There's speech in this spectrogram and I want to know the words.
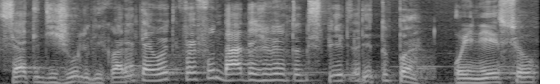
7 de julho de 48, que foi fundada a Juventude Espírita de Tupã. O início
